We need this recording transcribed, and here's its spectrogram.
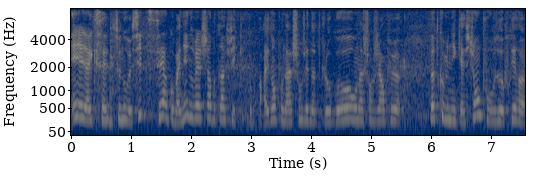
Et avec ce nouveau site, c'est accompagné une nouvelle charte graphique. Donc par exemple, on a changé notre logo, on a changé un peu notre communication pour vous offrir... Euh,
